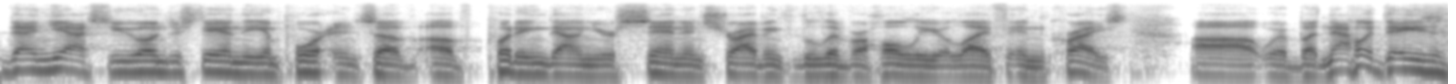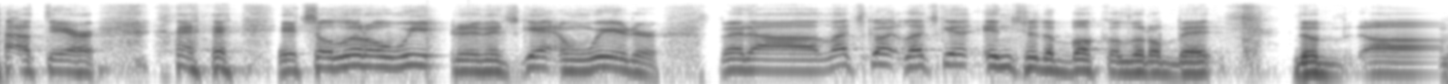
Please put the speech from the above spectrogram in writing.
then yes, you understand the importance of of putting down your sin and striving to deliver a holier life in Christ. Uh, where, but nowadays out there, it's a little weird and it's getting weirder. But uh, let's go. Let's get into the book a little bit. The uh,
